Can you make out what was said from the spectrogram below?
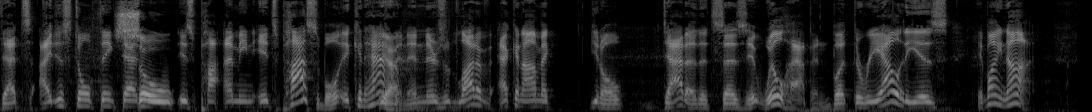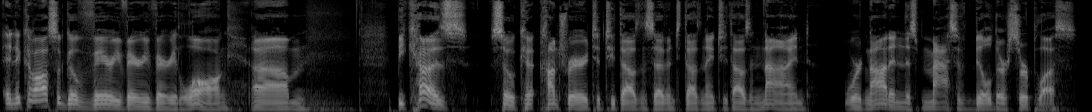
that's I just don't think that so, is. Po- I mean, it's possible. It can happen, yeah. and there's a lot of economic, you know, data that says it will happen. But the reality is, it might not. And it could also go very, very, very long, um, because so c- contrary to 2007, 2008, 2009, we're not in this massive builder surplus,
